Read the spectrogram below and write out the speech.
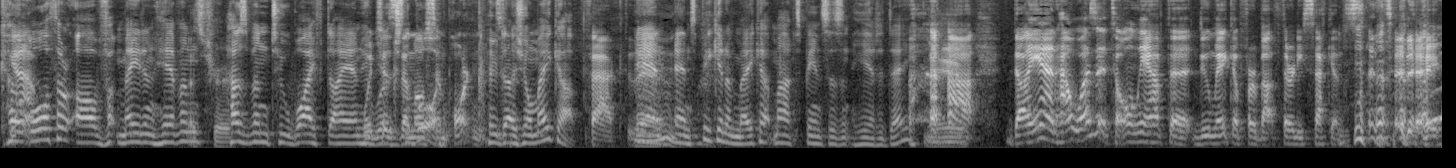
co-author of Made in Heaven, That's true. husband to wife Diane, who Which works is the most board, important. who does your makeup. Fact. And, and speaking of makeup, Mark Spence isn't here today. Diane, how was it to only have to do makeup for about 30 seconds today?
